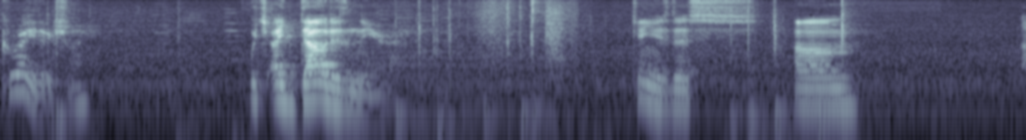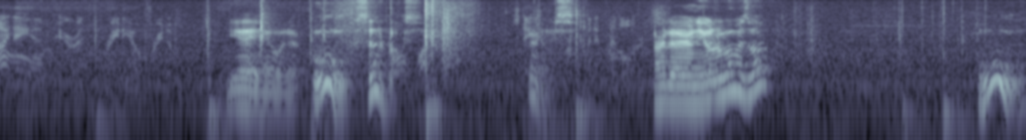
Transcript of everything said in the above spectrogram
great actually. Which I doubt is near. Can't use this. Um. 9 a.m. here at Radio Freedom. Yeah, yeah, whatever. Ooh, cinder blocks. All quiet. Stay Very nice. for Minutemen Alert. Are there any other room as well? Ooh.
